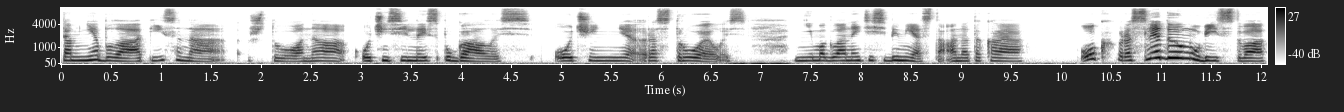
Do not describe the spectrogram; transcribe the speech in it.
там не было описано что она очень сильно испугалась, очень расстроилась, не могла найти себе места. Она такая, ок, расследуем убийство.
